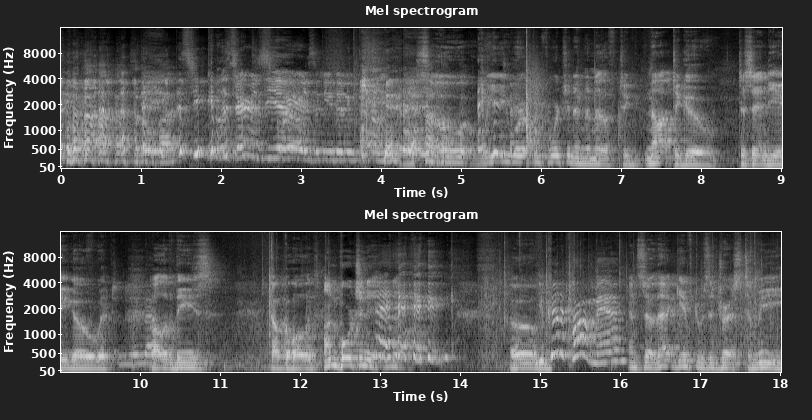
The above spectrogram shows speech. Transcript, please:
It's you go to squares and you didn't come. So we were unfortunate enough to not to go to San Diego with all of these alcoholics. Unfortunate. Hey, Um, you could have come, man. and so that gift was addressed to me,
